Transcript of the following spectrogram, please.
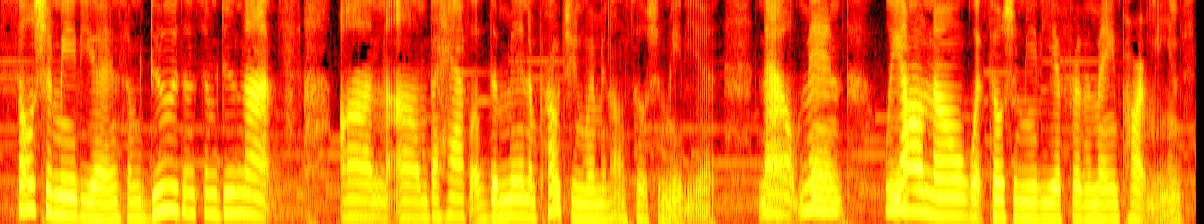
social media and some do's and some do nots on um, behalf of the men approaching women on social media. Now, men, we all know what social media for the main part means.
